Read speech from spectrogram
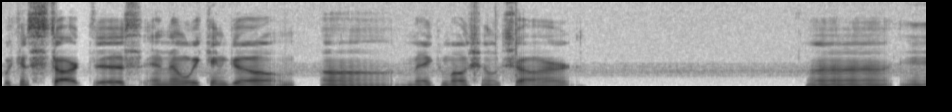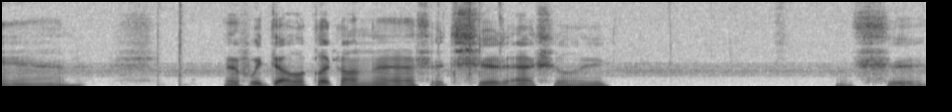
we can start this and then we can go uh, make emotional chart. Uh, and if we double click on this it should actually let's see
